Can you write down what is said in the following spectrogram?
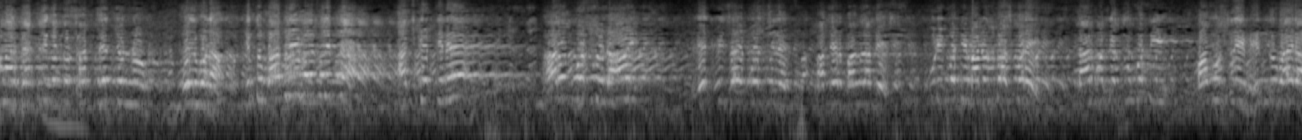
আমার ব্যক্তিগত স্বার্থের জন্য বলব না। কিন্তু বাবরি মসজিদটা আজকের দিনে ভারতবর্ষ নয় রেজভি সাহেব বলছিলেন পাশের বাংলাদেশ। কুড়ি কোটি মানুষ বাস করে, তার মধ্যে দু কোটি অমুসলিম, হিন্দু ভাইরা,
